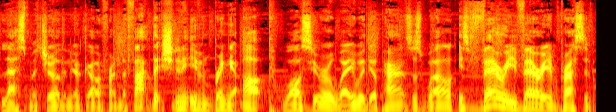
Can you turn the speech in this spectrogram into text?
less mature than your girlfriend. The fact that she didn't even bring it up whilst you were away with your parents as well is very, very impressive.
